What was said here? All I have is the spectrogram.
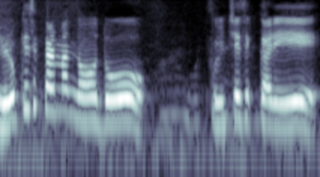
이렇게 색깔만 넣어도 물체 색깔이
